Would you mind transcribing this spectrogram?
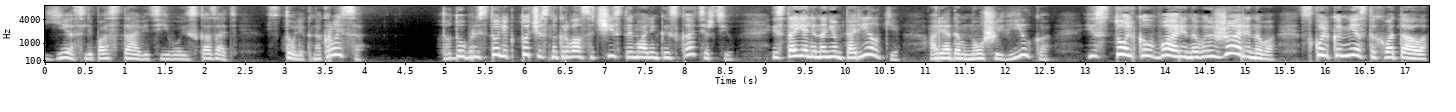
Если поставить его и сказать «столик накройся», то добрый столик тотчас накрывался чистой маленькой скатертью, и стояли на нем тарелки, а рядом нож и вилка — и столько вареного и жареного, сколько места хватало,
